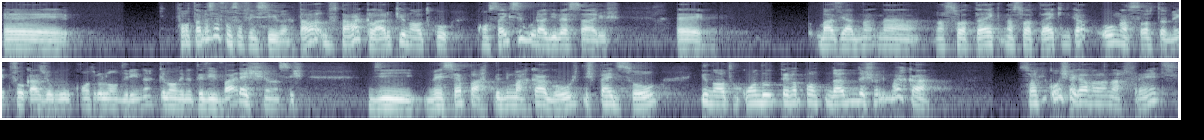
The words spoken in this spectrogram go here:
é, faltava essa força ofensiva. Tava, tava claro que o Náutico consegue segurar adversários é, baseado na, na, na, sua tec, na sua técnica ou na sorte também, que foi o caso do jogo contra o Londrina, que o Londrina teve várias chances de vencer a partida, de marcar gols, desperdiçou, e o Náutico, quando teve a oportunidade, não deixou de marcar. Só que quando chegava lá na frente,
